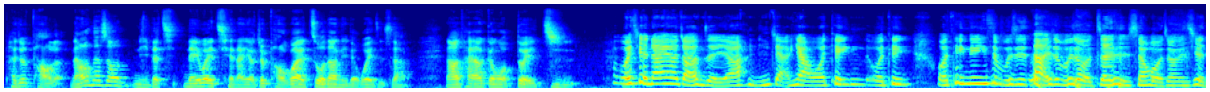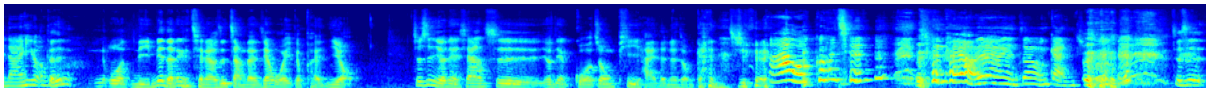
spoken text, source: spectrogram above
他就跑了。然后那时候你的那位前男友就跑过来坐到你的位置上，然后他要跟我对峙。我前男友长怎样？你讲一下，我听，我听，我听听是不是到底是不是我真实生活中的前男友？可是我里面的那个前男友是长得很像我一个朋友，就是有点像是有点国中屁孩的那种感觉啊！我过前前男友好像有点这种感觉，就是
